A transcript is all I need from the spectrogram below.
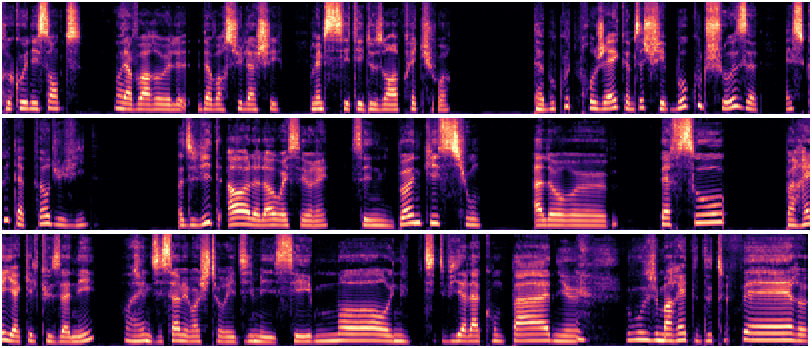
reconnaissante Ouais. d'avoir euh, d'avoir su lâcher, même si c'était deux ans après, tu vois. Tu as beaucoup de projets, comme ça tu fais beaucoup de choses. Est-ce que tu as peur du vide? Ah, Du vide? Oh là là, ouais, c'est vrai. C'est une bonne question. Alors, euh, perso, pareil, il y a quelques années, tu me dis ça, mais moi, je t'aurais dit, mais c'est mort, une petite vie à la campagne, où je m'arrête de tout faire.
